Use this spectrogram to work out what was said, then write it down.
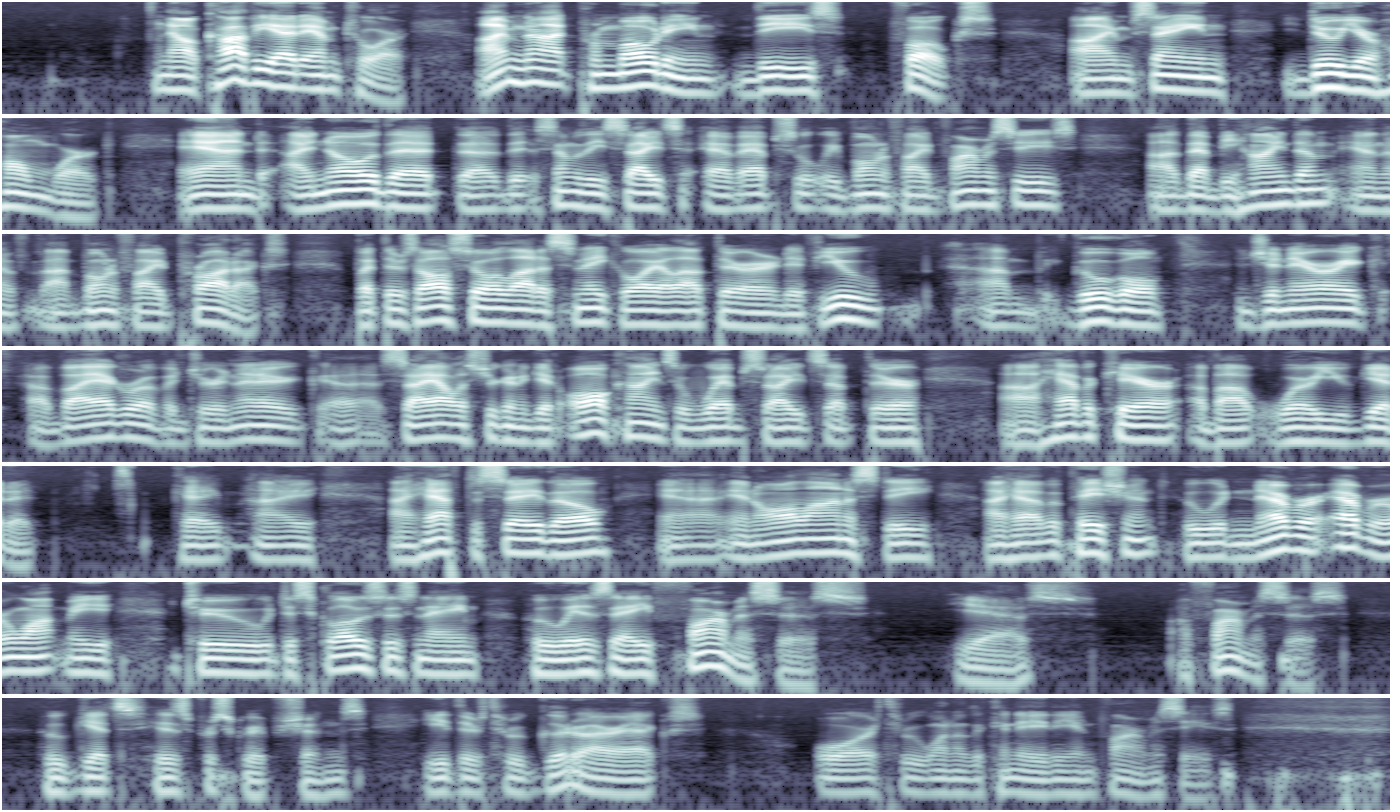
Now, caveat emptor I'm not promoting these folks. I'm saying do your homework. And I know that, uh, that some of these sites have absolutely bona fide pharmacies uh, that behind them and the uh, bona fide products. But there's also a lot of snake oil out there, and if you um, Google generic uh, Viagra of a generic uh, Cialis, you're going to get all kinds of websites up there. Uh, have a care about where you get it. Okay, I I have to say though, uh, in all honesty, I have a patient who would never ever want me to disclose his name, who is a pharmacist. Yes, a pharmacist who gets his prescriptions either through GoodRx or through one of the Canadian pharmacies.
